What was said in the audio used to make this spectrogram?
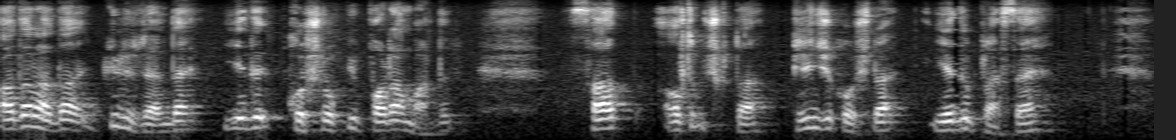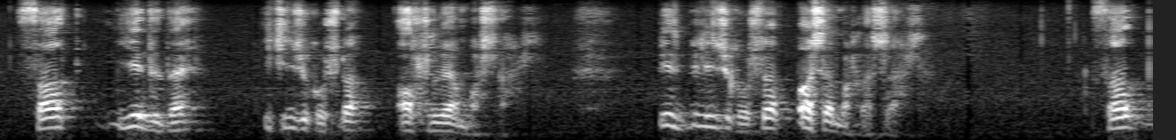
Adana'da gün üzerinde 7 koşuluk bir program vardır. Saat 6.30'da birinci koşula 7 plase, saat 7'de ikinci koşula altılayan başlar. Biz birinci koşula başlayalım arkadaşlar. Saat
